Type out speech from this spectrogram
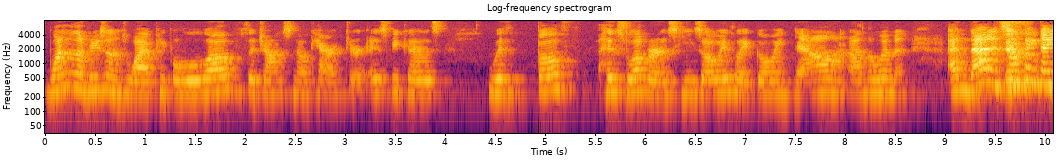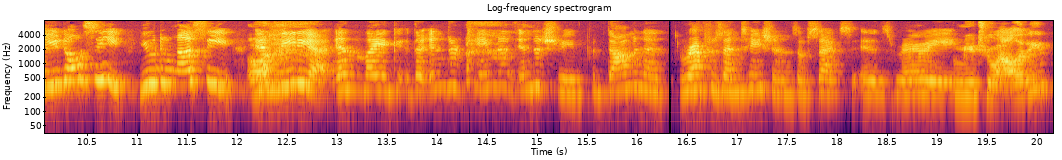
one of the reasons why people love the Jon Snow character is because with both his lovers, he's always like going down on the women. And that is something that you don't see. You do not see Oh. in media. In like the entertainment industry, predominant representations of sex is very Mutuality.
